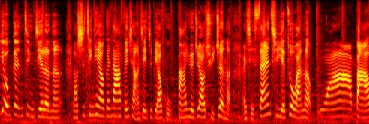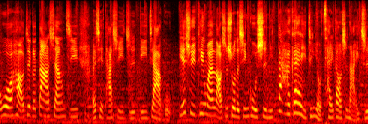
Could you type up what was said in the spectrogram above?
又更进阶了呢？老师今天要跟大家分享的这只标股，八月就要取证了，而且三期也做完了，哇！把握好这个大商机，而且它是一只低价股。也许听完老师说的新故事，你大概已经有猜到是哪一只，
